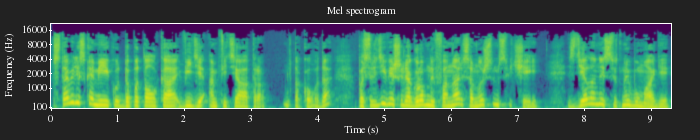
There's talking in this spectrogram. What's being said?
Ставили скамейку до потолка в виде амфитеатра, ну, такого, да, посреди вешали огромный фонарь со множеством свечей, сделанный из цветной бумаги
